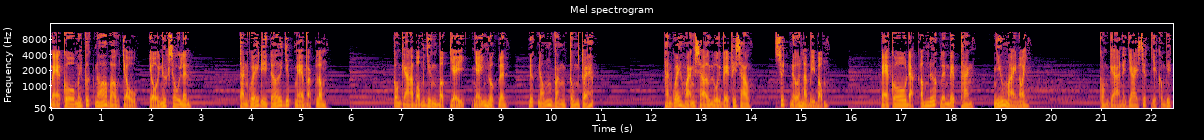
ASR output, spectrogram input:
Mẹ cô mới vứt nó vào chậu Dội nước sôi lên. Thanh Quế đi tới giúp mẹ vặt lông. Con gà bỗng dưng bật dậy, Nhảy ngược lên. Nước nóng văng tung tóe. Thanh Quế hoảng sợ lùi về phía sau, Suýt nữa là bị bỏng. Mẹ cô đặt ấm nước lên bếp than, nhíu mày nói, Con gà này dai sức vậy không biết.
